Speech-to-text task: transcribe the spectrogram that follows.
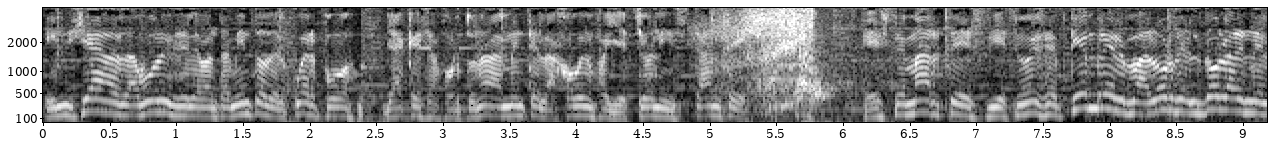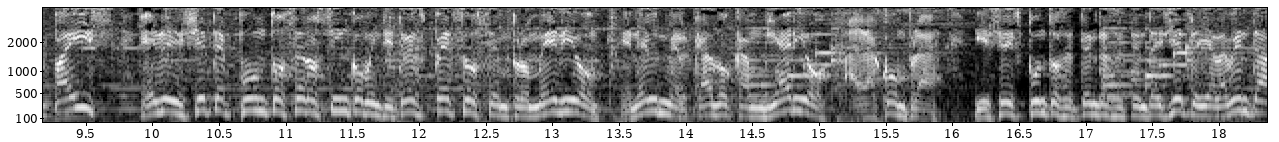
iniciara las labores de levantamiento del cuerpo, ya que desafortunadamente la joven falleció al instante. Este martes 19 de septiembre el valor del dólar en el país es de 17.0523 pesos en promedio en el mercado cambiario. A la compra 16.7077 y a la venta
